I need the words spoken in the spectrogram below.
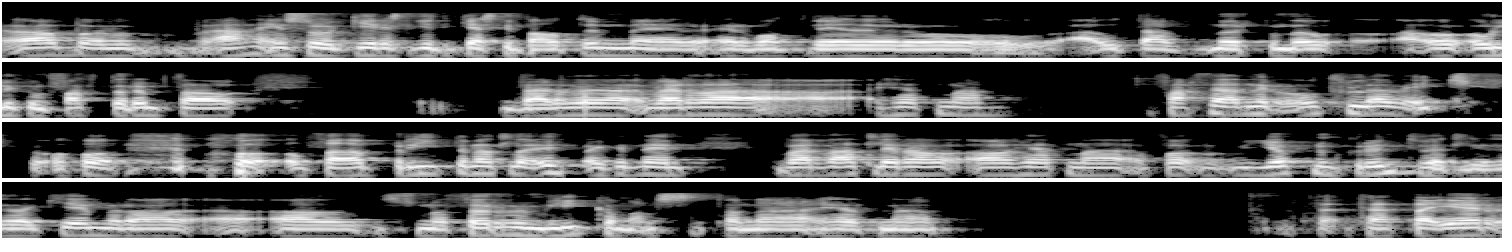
eins og gerist ekki gæst í bátum er, er vond veður og út af mörgum ólíkum faktorum þá verða, verða hérna, farþegarnir ótrúlega veikir og, og, og það brítur náttúrulega upp einhvern veginn verða allir á, á hérna, jöfnum grundvelli þegar það kemur að, að þörfum líkamanns þannig að hérna, þetta er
